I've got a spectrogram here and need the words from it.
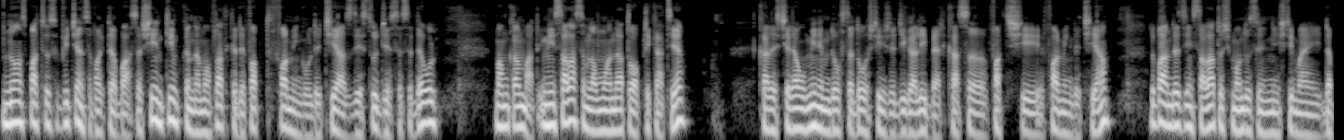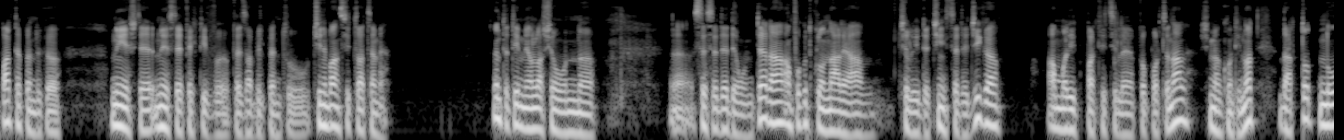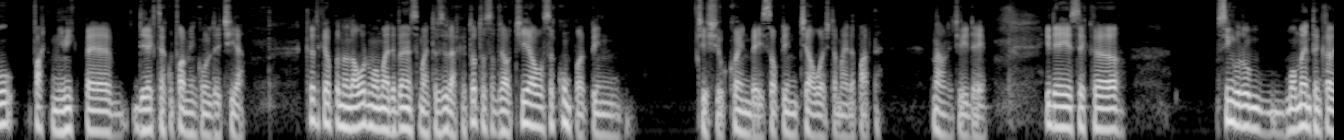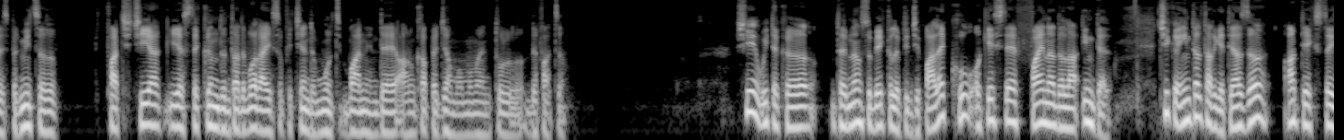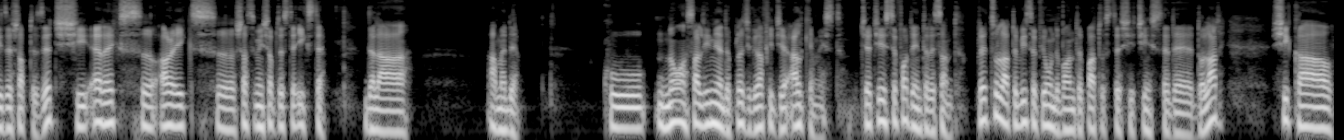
nu am spațiu suficient să fac treaba asta. Și în timp când am aflat că, de fapt, farmingul de CIA îți distruge SSD-ul, m-am calmat. Îmi instalasem la un moment dat o aplicație care îți cerea un minim de 125 de giga liber ca să faci și farming de CIA. După am dezinstalat-o și m-am dus liniștit mai departe pentru că nu este, nu este efectiv fezabil pentru cineva în situația mea. Între timp mi-am luat și eu un uh, SSD de 1 tera, am făcut clonarea celui de 500 de giga, am mărit partițiile proporțional și mi-am continuat, dar tot nu fac nimic pe direcția cu farming-ul de CIA. Cred că până la urmă, mai devreme să mai târziu, dacă tot o să vreau CIA, o să cumpăr prin, ce știu, Coinbase sau prin ce au ăștia mai departe. N-am nicio idee. Ideea este că singurul moment în care îți permit să faci CIA este când într-adevăr ai suficient de mulți bani de arunca pe geam în momentul de față. Și uite că terminăm subiectele principale cu o chestie faină de la Intel. Ci că Intel targetează RTX 3070 și RX RX 6700 XT de la AMD cu noua sa linie de plăci grafice Alchemist, ceea ce este foarte interesant. Prețul ar trebui să fie undeva între 400 și 500 de dolari și ca,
